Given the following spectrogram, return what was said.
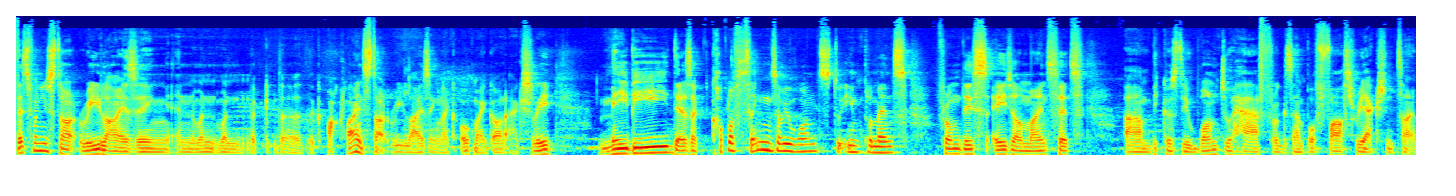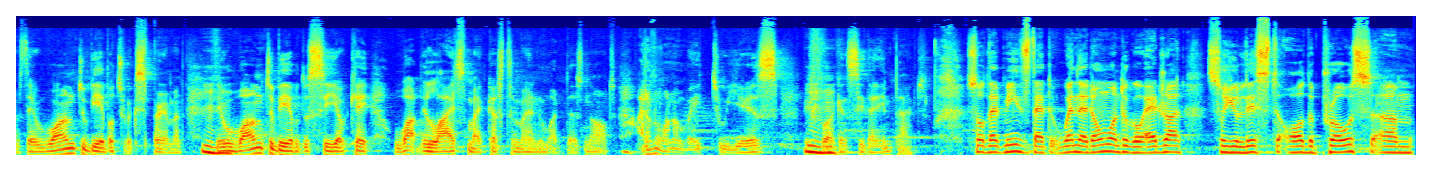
that's when you start realizing, and when, when the, the, the, our clients start realizing, like, oh my God, actually, maybe there's a couple of things that we want to implement from this agile mindset. Um, because they want to have, for example, fast reaction times. They want to be able to experiment. Mm-hmm. They want to be able to see, okay, what delights my customer and what does not. I don't want to wait two years before mm-hmm. I can see that impact. So that means that when they don't want to go agile, so you list all the pros. Um,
